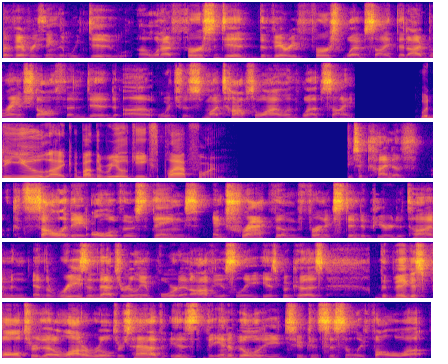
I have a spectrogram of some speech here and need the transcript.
Of everything that we do. Uh, when I first did the very first website that I branched off and did, uh, which was my Topsail Island website. What do you like about the Real Geeks platform? To kind of consolidate all of those things and track them for an extended period of time. And, and the reason that's really important, obviously, is because the biggest falter that a lot of realtors have is the inability to consistently follow up.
